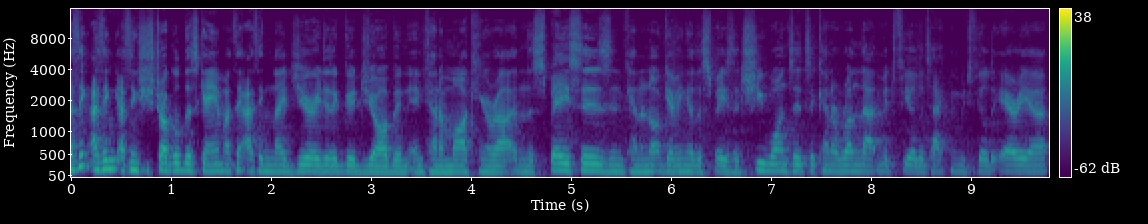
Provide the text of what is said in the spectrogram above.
I think I think I think she struggled this game. I think I think Nigeria did a good job in, in kind of marking her out in the spaces and kind of not giving her the space that she wanted to kind of run that midfield attacking midfield area.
